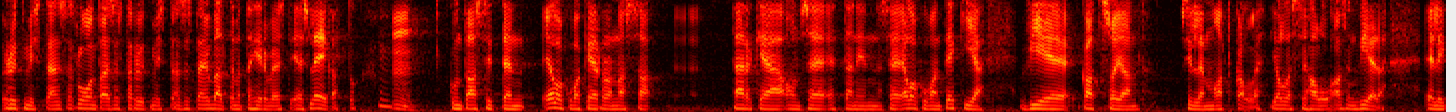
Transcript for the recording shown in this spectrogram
rytmistänsä, luontaisesta rytmistänsä, sitä ei välttämättä hirveästi edes leikattu. Mm. mm. Kun taas sitten elokuvakerronnassa tärkeää on se, että niin se elokuvan tekijä vie katsojan sille matkalle, jolle se haluaa sen viedä. Eli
